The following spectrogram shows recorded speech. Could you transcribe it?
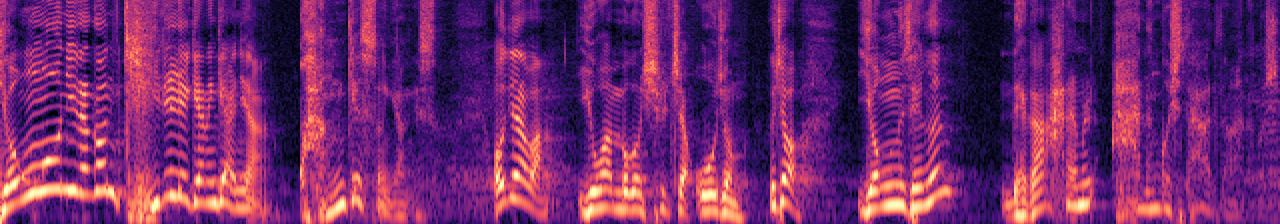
영혼이란 건 길을 얘기하는 게 아니야. 관계성이 향해서. 어디 나와? 요한복음 17장 5정. 그죠? 영생은 내가 하나님을 아는 것이다. 아는 것이.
